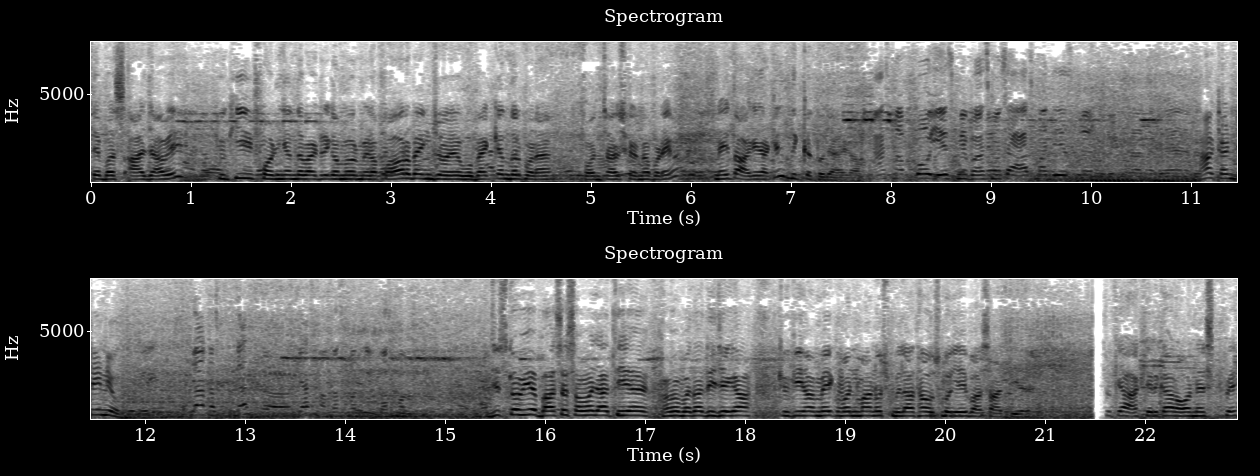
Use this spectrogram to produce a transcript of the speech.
कि बस आ जावे क्योंकि फ़ोन के अंदर बैटरी कम है और मेरा पावर बैंक जो है वो बैग के अंदर पड़ा है। फ़ोन चार्ज करना पड़ेगा नहीं तो आगे जाके दिक्कत हो जाएगा। आपको ये इसमें से आसमा ये इसमें। हाँ कंटिन्यू जिसको भी ये भाषा समझ आती है हमें बता दीजिएगा क्योंकि हम एक वन मानुष मिला था उसको यही भाषा आती है। तो क्या आखिरकार ऑनेस्ट पे?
